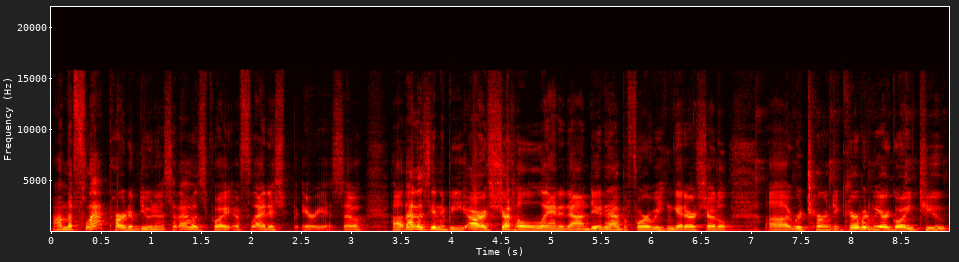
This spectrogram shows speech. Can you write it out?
on the flat part of Duna, so that was quite a flattish area. So uh, that is going to be our shuttle landed on Duna. Now, before we can get our shuttle uh, returned to Kerbin, we are going to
